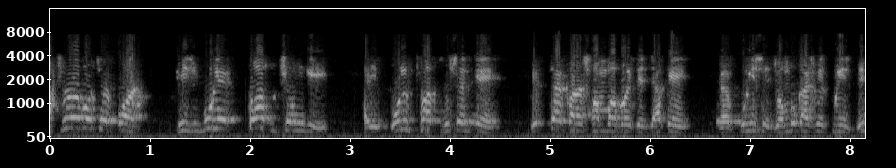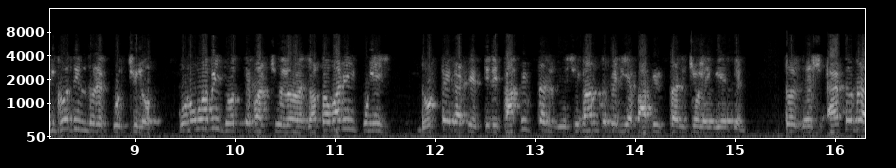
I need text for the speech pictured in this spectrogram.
আঠারো বছর পর হিজবুলের টপ জঙ্গি, এই উলফত হোসেনকে গ্রেপ্তার করা সম্ভব হয়েছে, যাকে পুলিশে, জম্মু কাশ্মীর পুলিশ দীর্ঘদিন ধরে খুঁজছিল, কোনোভাবেই ধরতে পারছিল না। যতবারই পুলিশ ধরতে গেছে, তিনি পাকিস্তান, সীমান্ত পেরিয়ে পাকিস্তান চলে গিয়েছেন। তো এতটা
